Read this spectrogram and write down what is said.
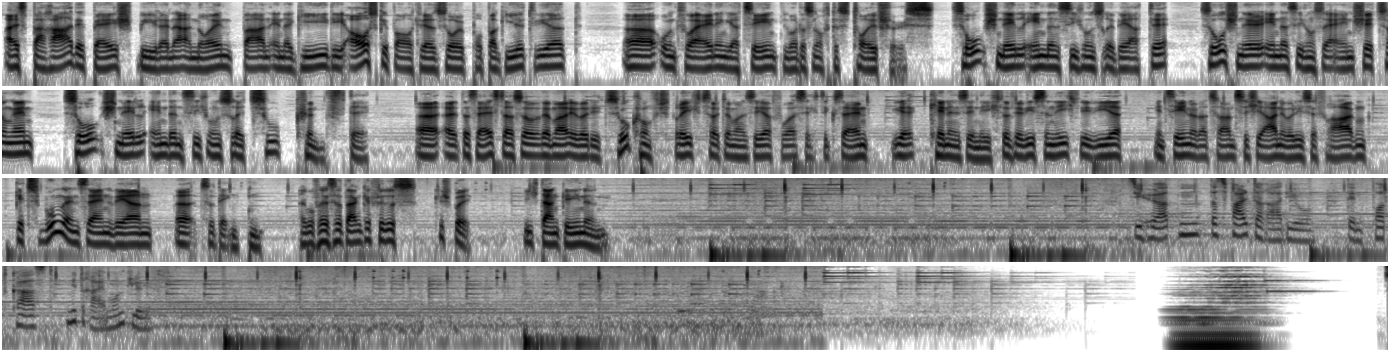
als Paradebeispiel einer erneuerbaren Energie, die ausgebaut werden soll, propagiert wird. Äh, und vor einigen Jahrzehnten war das noch des Teufels. So schnell ändern sich unsere Werte, so schnell ändern sich unsere Einschätzungen so schnell ändern sich unsere Zukünfte. Äh, äh, das heißt also, wenn man über die Zukunft spricht, sollte man sehr vorsichtig sein. Wir kennen sie nicht und wir wissen nicht, wie wir in 10 oder 20 Jahren über diese Fragen gezwungen sein werden äh, zu denken. Herr Professor, danke für das Gespräch. Ich danke Ihnen. Sie hörten das Falterradio, den Podcast mit Raimund Löw.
